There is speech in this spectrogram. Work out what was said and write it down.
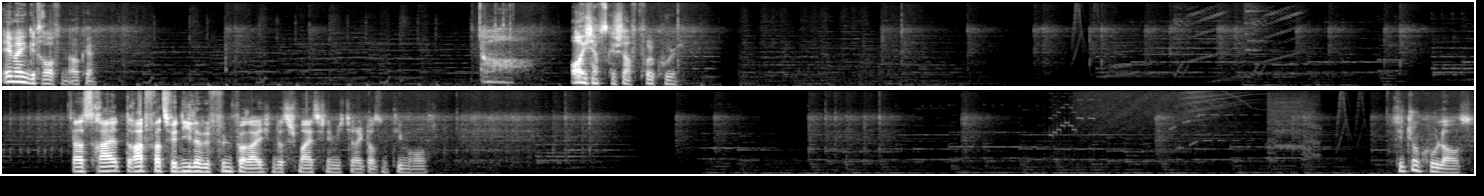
Immerhin getroffen, okay. Oh, ich hab's geschafft, voll cool. Das Rad Radfratz wird nie Level 5 erreichen, das schmeiße ich nämlich direkt aus dem Team raus. Sieht schon cool aus.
